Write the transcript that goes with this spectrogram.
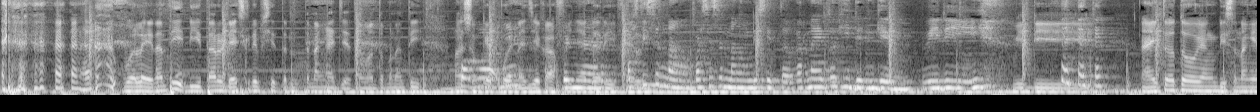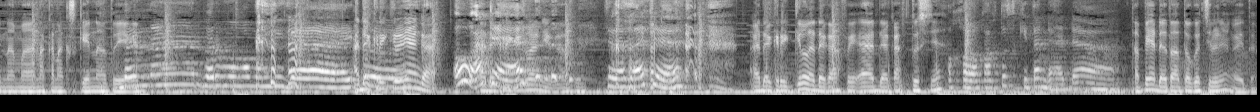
Boleh nanti ditaruh deskripsi ten- tenang aja teman-teman nanti langsung Pokoknya kepoin aja kafenya benar, dari Pasti Feli senang, pasti senang di situ karena itu hidden game. Widih. Widi. Nah itu tuh yang disenangin sama anak-anak skena tuh ya kan. Benar, baru mau ngomong juga. Ada kerikilnya nggak? Oh, ada. kerikilnya kafe. Jelas ada. Ada kerikil, ada kafe, ada kaktusnya. Oh, kalau kaktus kita ndak ada. Tapi ada tato kecilnya nggak itu?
